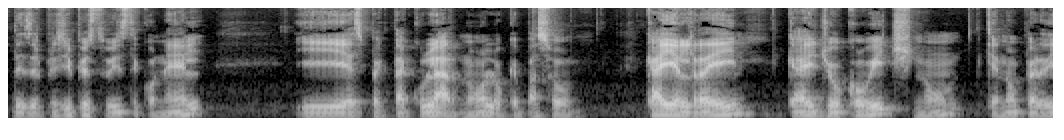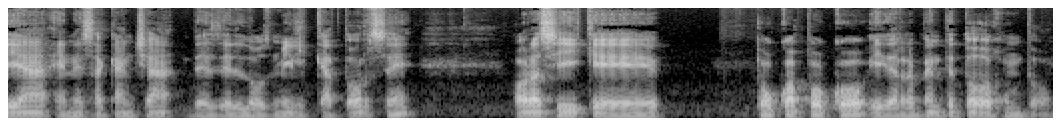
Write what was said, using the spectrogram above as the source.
desde el principio estuviste con él y espectacular, ¿no? Lo que pasó. Cae el rey, cae Djokovic, ¿no? Que no perdía en esa cancha desde el 2014. Ahora sí que poco a poco y de repente todo junto.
